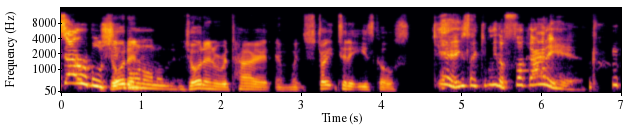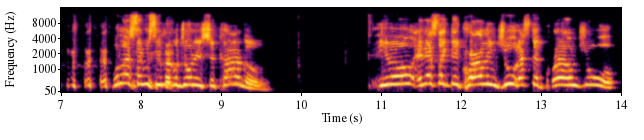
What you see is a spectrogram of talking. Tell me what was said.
terrible shit Jordan- going on over there. Jordan retired and went straight to the East Coast. Yeah, he's like, get me the fuck out of here. When last time we see Michael Jordan in Chicago? You know, and that's like the crowning jewel. That's the crown jewel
